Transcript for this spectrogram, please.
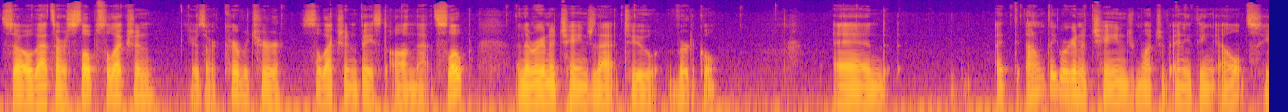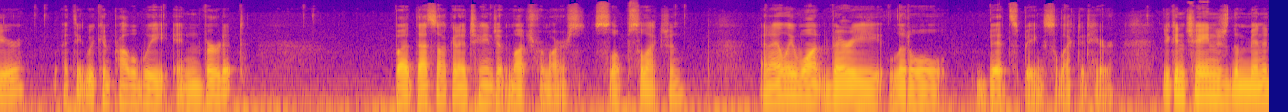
So that's our slope selection. Here's our curvature selection based on that slope. And then we're going to change that to vertical. And I, I don't think we're going to change much of anything else here. I think we can probably invert it, but that's not going to change it much from our slope selection. And I only want very little bits being selected here. You can change the min,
